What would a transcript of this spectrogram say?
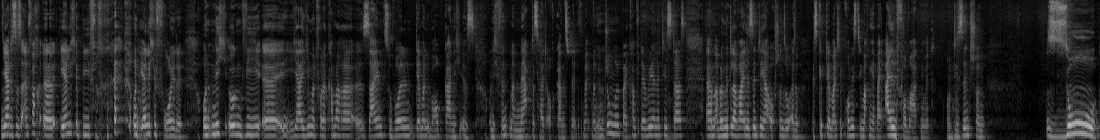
Ja, das ist einfach äh, ehrlicher Beef und ehrliche Freude. Und nicht irgendwie äh, ja, jemand vor der Kamera äh, sein zu wollen, der man überhaupt gar nicht ist. Und ich finde, man merkt das halt auch ganz schnell. Das merkt man im Dschungel, bei Kampf der Reality Stars. Ähm, aber mittlerweile sind die ja auch schon so, also es gibt ja manche Promis, die machen ja bei allen Formaten mit. Und die sind schon so,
